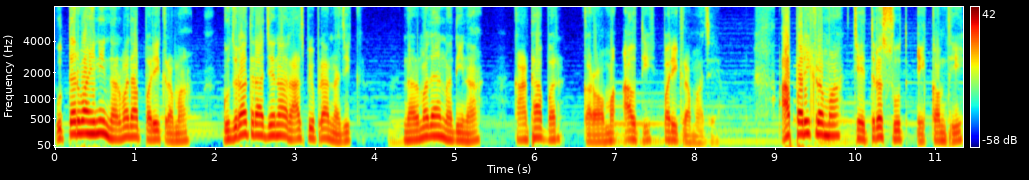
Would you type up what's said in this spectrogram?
ઉત્તર વાહિની નર્મદા પરિક્રમા ગુજરાત રાજ્યના રાજપીપળા નજીક નર્મદા નદીના કાંઠા પર કરવામાં આવતી પરિક્રમા છે. આ પરિક્રમા ચૈત્ર સુદ એકમથી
